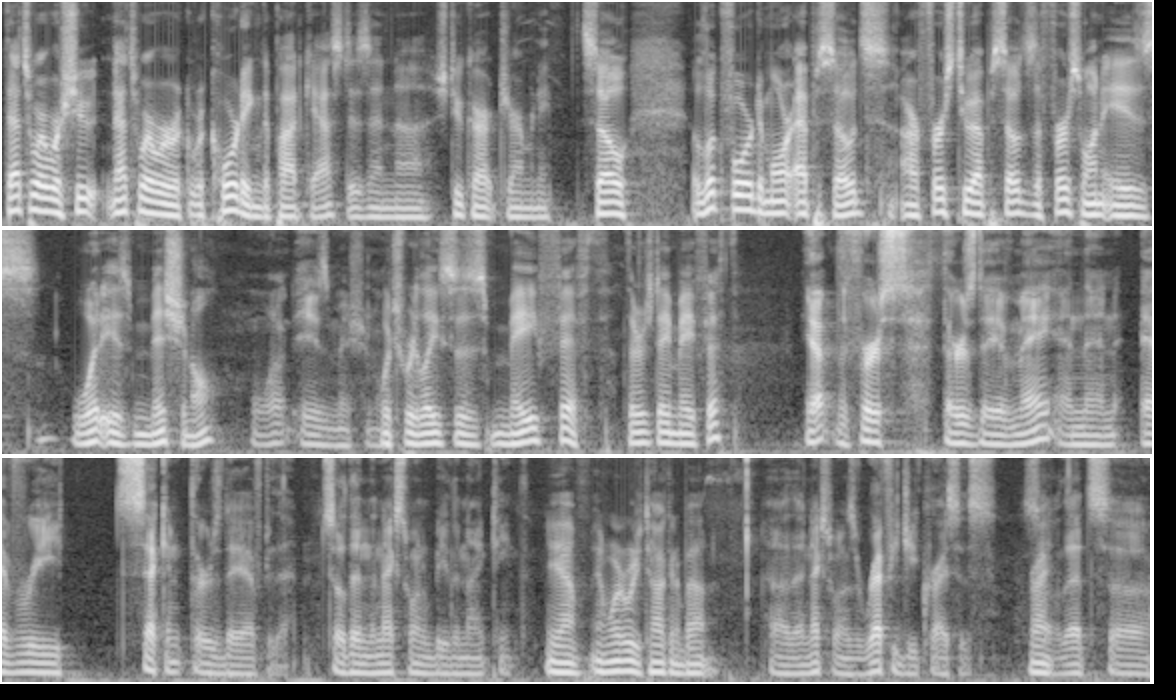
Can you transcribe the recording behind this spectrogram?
that's where we're shoot. That's where we're recording the podcast is in uh, Stuttgart, Germany. So look forward to more episodes. Our first two episodes. The first one is what is missional, What is missional? which releases May fifth, Thursday, May fifth. Yep, the first Thursday of May, and then every second Thursday after that. So then the next one will be the 19th. Yeah, and what are we talking about? Uh, the next one is a refugee crisis. So Right. that's uh,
